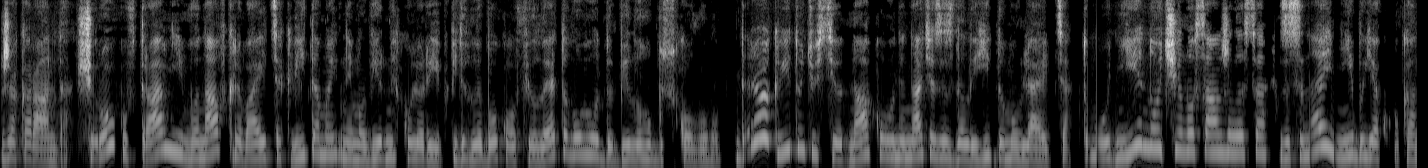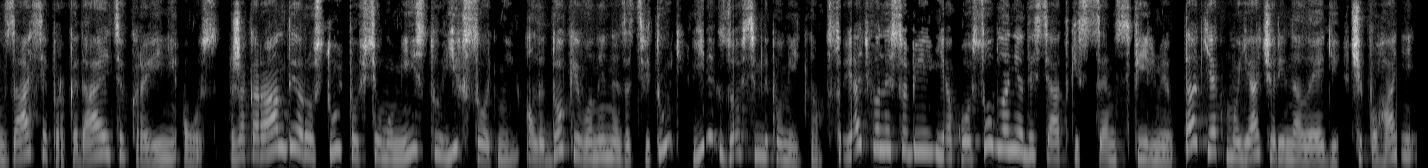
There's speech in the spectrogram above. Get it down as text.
жакаранда. Щороку в травні вона вкривається квітами неймовірних кольорів від глибокого фіолетового до білого бускового. Дерева квітнуть усі однаково, неначе заздалегідь домовляються. Тому однієї ночі Лос-Анджелеса засинає, ніби як у Канзасі прокидається в країні Оз. Жакаранди ростуть по всьому місту, їх сотні, але доки вони не зацвітуть, їх зовсім непомітно. Стоять вони собі як уособлення десятки сцен з фільмів, так як моя чарівна леді чи погані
